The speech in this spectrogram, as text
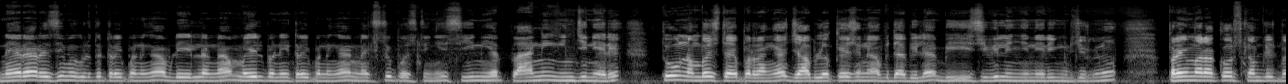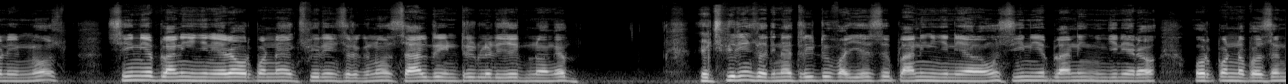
நேராக ரெசியூமை கொடுத்து ட்ரை பண்ணுங்கள் அப்படி இல்லைன்னா மெயில் பண்ணி ட்ரை பண்ணுங்கள் next posting senior planning engineer two numbers தேவைப்படுறாங்க ஜாப் லொக்கேஷனு அபுதாபியில். பிஇ சிவில் இன்ஜினியரிங் முடிச்சிருக்கணும். ப்ரைமரா கோர்ஸ் கம்ப்ளீட் பண்ணியிருக்கணும் சீனியர் பிளானிங் இன்ஜினியராக ஒர்க் பண்ண எக்ஸ்பீரியன்ஸ் இருக்கணும். சேல்ரி இன்டர்வியூவில் டிசைட் பண்ணுவாங்க. எக்ஸ்பீரியன்ஸ் பார்த்தீங்கன்னா three to five years planning இன்ஜினியராகவும் சீனியர் பிளானிங் இன்ஜினியராக ஒர்க் பண்ண பர்சன்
